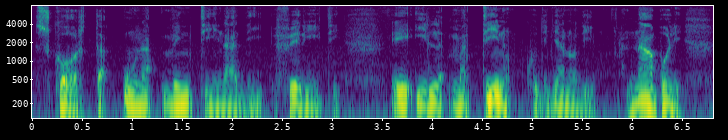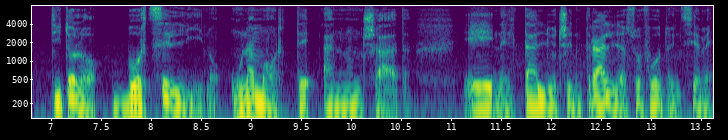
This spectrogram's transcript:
scorta, una ventina di feriti. E il mattino, quotidiano di Napoli, titolò Borsellino, una morte annunciata e nel taglio centrale la sua foto insieme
